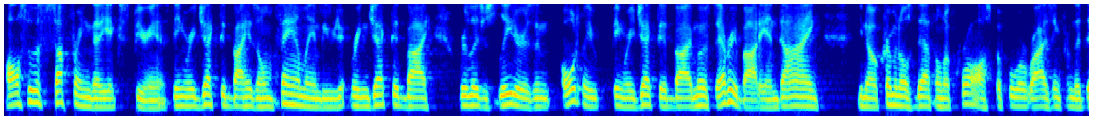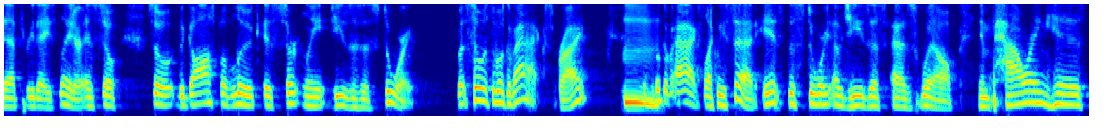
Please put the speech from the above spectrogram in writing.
also the suffering that he experienced, being rejected by his own family and being rejected by religious leaders, and ultimately being rejected by most everybody and dying you know criminal's death on a cross before rising from the dead three days later and so so the gospel of luke is certainly jesus' story but so is the book of acts right mm. the book of acts like we said it's the story of jesus as well empowering his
